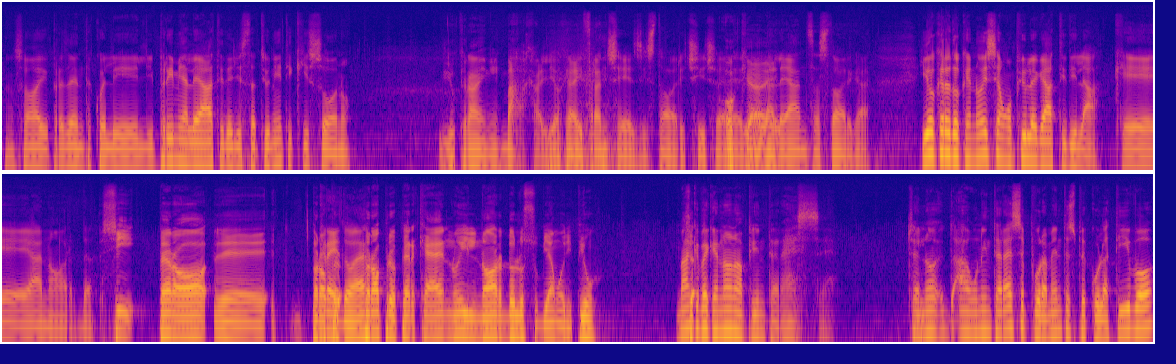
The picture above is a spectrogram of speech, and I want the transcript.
Non so, hai presente? Quelli, i primi alleati degli Stati Uniti chi sono? Gli ucraini? Bah, cagli, ok, i francesi storici, cioè Ok. l- l'alleanza storica. Io credo che noi siamo più legati di là che a nord. Sì, però eh, proprio, Credo, eh. proprio perché noi il nord lo subiamo di più. Ma anche Cioè- perché non ha più interesse. Cioè, no- ha un interesse puramente speculativo,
